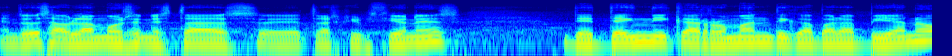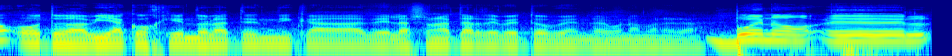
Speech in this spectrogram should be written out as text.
Entonces hablamos en estas eh, transcripciones de técnica romántica para piano o todavía cogiendo la técnica de las sonatas de Beethoven de alguna manera? Bueno, eh,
